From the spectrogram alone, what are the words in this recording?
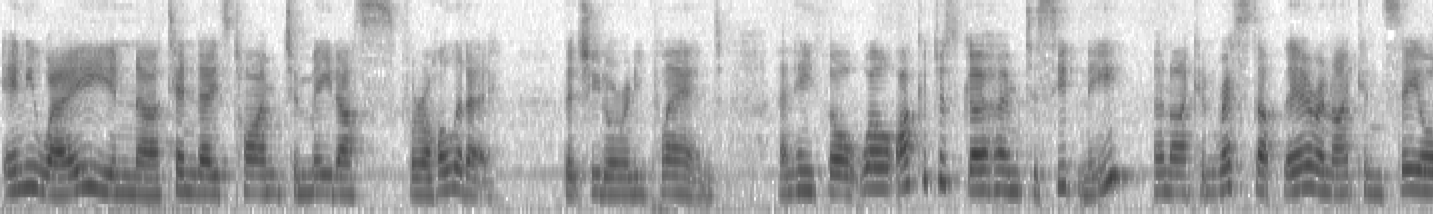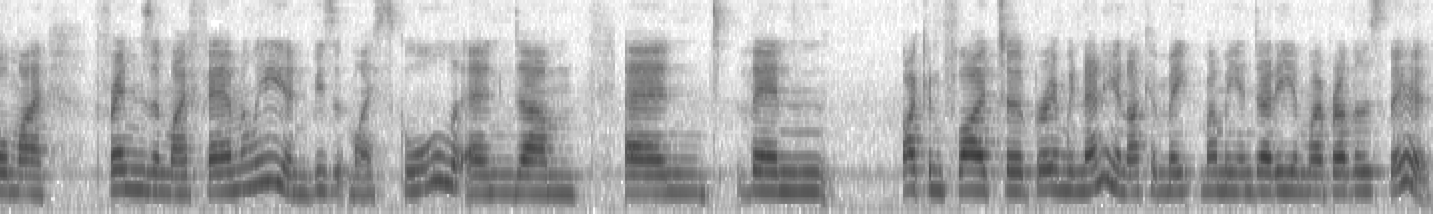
anyway in uh, 10 days' time to meet us for a holiday that she'd already planned. And he thought, well, I could just go home to Sydney and I can rest up there and I can see all my friends and my family and visit my school and um, and then I can fly to Broome with Nanny and I can meet mummy and daddy and my brothers there.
